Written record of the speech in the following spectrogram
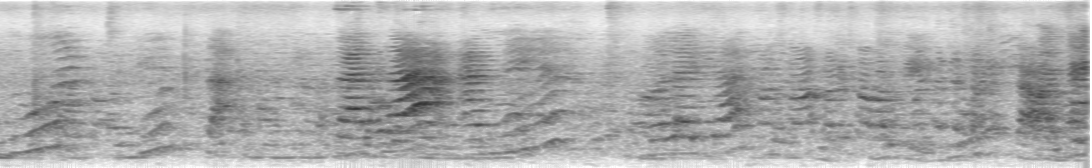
दूध ताजा आणि मलाईदार होते. ताजे.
